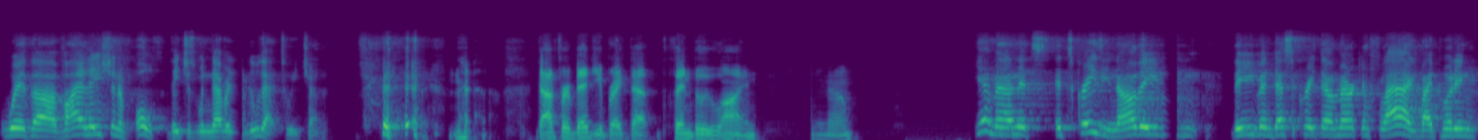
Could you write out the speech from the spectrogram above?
with a violation of oath. They just would never do that to each other. God forbid you break that thin blue line, you know. Yeah, man, it's it's crazy. Now they they even desecrate the American flag by putting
